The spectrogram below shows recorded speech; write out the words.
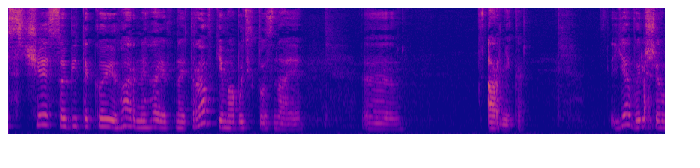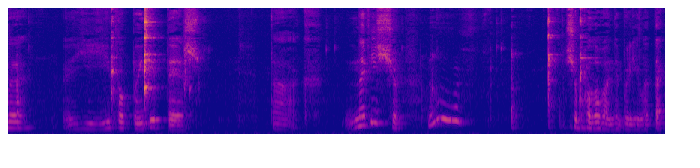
ще собі такої гарної гаятної травки, мабуть, хто знає. Арніка. Я вирішила її попити теж. Так. Навіщо? Ну, щоб голова не боліла. Так,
